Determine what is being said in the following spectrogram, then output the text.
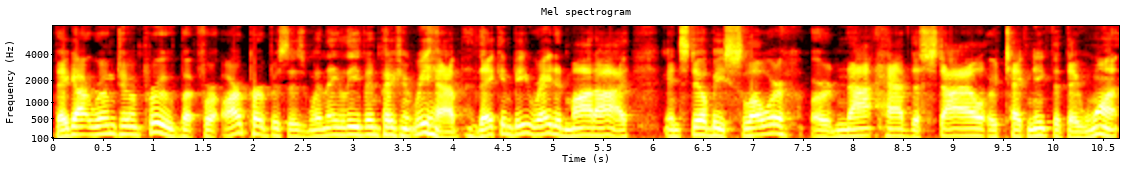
they got room to improve but for our purposes when they leave inpatient rehab they can be rated mod i and still be slower or not have the style or technique that they want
